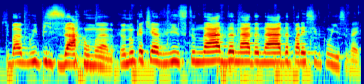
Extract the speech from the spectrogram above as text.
Que bagulho bizarro, mano. Eu nunca tinha visto nada, nada, nada parecido com isso, velho.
